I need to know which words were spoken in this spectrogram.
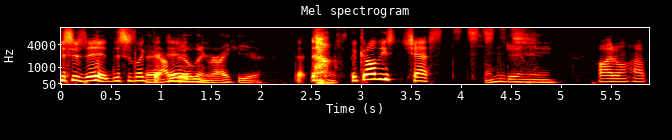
This is it. This is like Hey, the I'm end. building right here. That- Look at all these chests. Someone gave me. Oh, I don't have.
